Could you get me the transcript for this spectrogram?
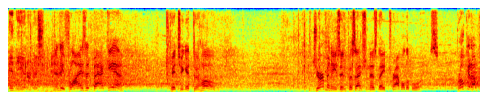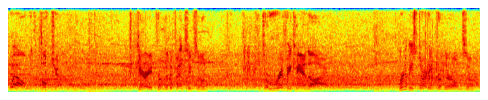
in the intermission. And he flies it back in. Pitching it to Ho. Germany's in possession as they travel the boards. Broke it up well with the poke check. Carried from the defensive zone. Terrific hand-eye. Burnaby starting from their own zone.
